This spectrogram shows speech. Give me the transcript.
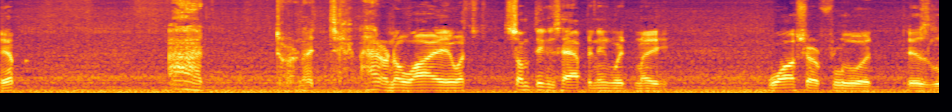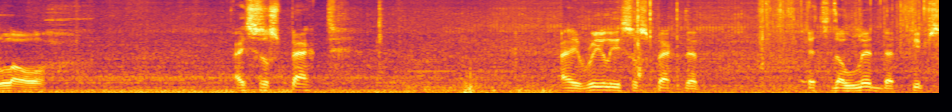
Yep. Ah, darn it! I don't know why. What's something is happening with my washer fluid is low. I suspect, I really suspect that it's the lid that keeps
